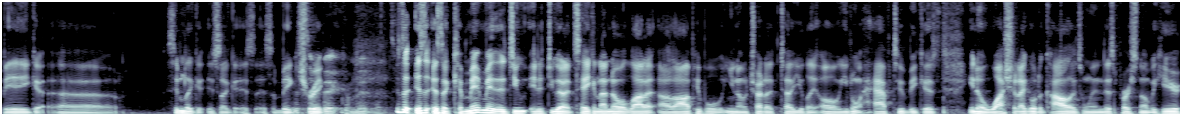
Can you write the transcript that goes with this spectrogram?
big. Uh, seems like it's like it's, it's a big It's trick. a big commitment. It's a, it's, a, it's a commitment that you that you got to take, and I know a lot of a lot of people, you know, try to tell you like, oh, you don't have to because you know why should I go to college when this person over here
